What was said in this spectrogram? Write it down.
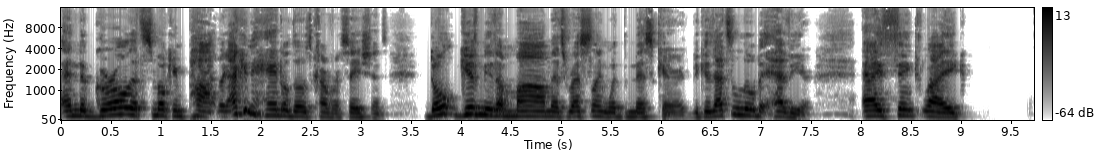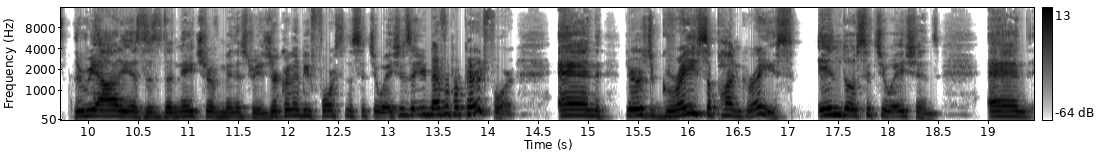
and the girl that's smoking pot. Like i can handle those conversations don't give me the mom that's wrestling with the miscarriage because that's a little bit heavier. And i think like the reality is is the nature of ministries you're going to be forced into situations that you're never prepared for. And there's grace upon grace in those situations. And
